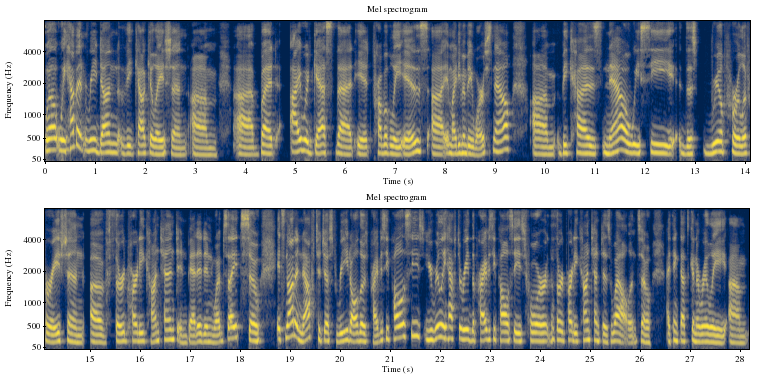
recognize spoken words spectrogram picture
Well, we haven't redone the calculation, um, uh, but I would guess that it probably is. Uh, it might even be worse now um, because now we see this real proliferation of third party content embedded in websites. So it's not enough to just read all those privacy policies. You really have to read the privacy policies for the third party content as well. And so I think that's going to really um,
